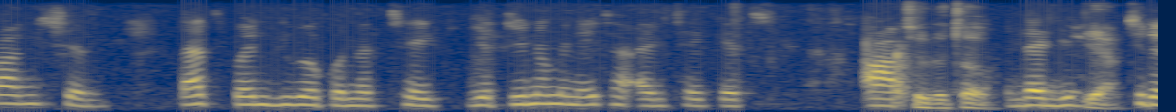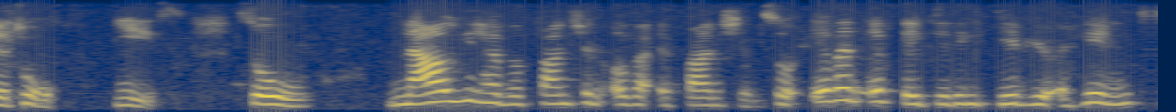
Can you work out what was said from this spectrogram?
function, that's when you were gonna take your denominator and take it up To the top. and then you Yeah. to the top. Yes. So now you have a function over a function. So even if they didn't give you a hint,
